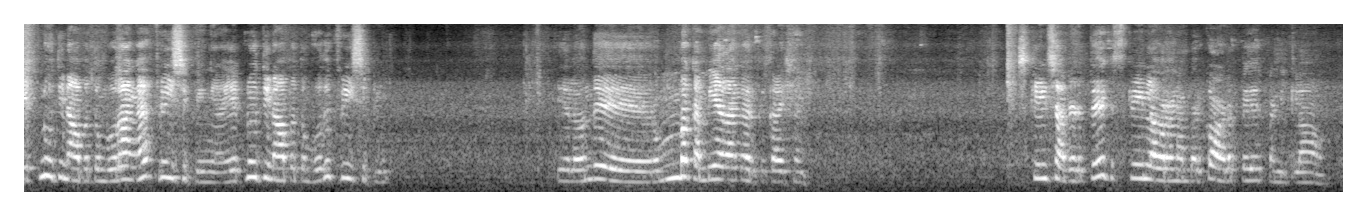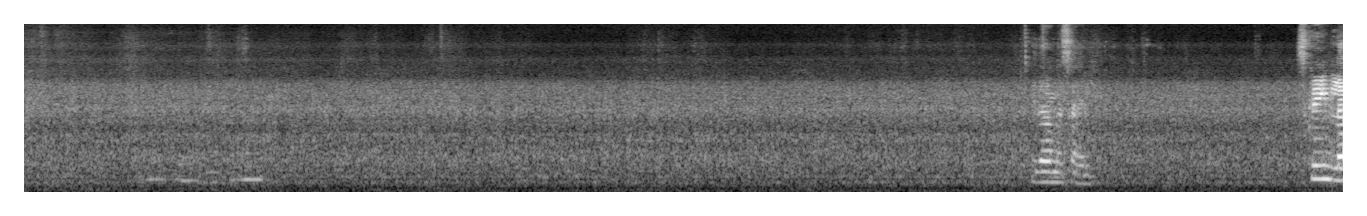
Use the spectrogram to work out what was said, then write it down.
எட்நூற்றி நாற்பத்தொம்பது ரூபாங்க. ஃப்ரீ ஷிப்பிங்க எட்நூற்றி நாற்பத்தொம்போது ஃப்ரீ ஷிப்பிங் இதில் வந்து ரொம்ப கம்மியாக தாங்க இருக்குது கலெக்ஷன் ஸ்க்ரீன்ஷாட் எடுத்து ஸ்க்ரீனில் வர நம்பருக்கு ஆர்டர் பே பண்ணிக்கலாம். இதாங்க சாரி ஸ்க்ரீனில்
